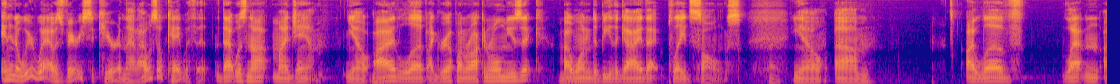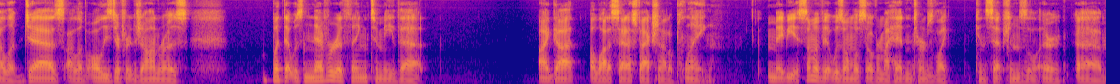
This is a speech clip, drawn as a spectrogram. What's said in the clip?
and in a weird way, I was very secure in that. I was okay with it. That was not my jam. You know, I loved. I grew up on rock and roll music. I wanted to be the guy that played songs. Right. You know, um, I love Latin. I love jazz. I love all these different genres. But that was never a thing to me that I got a lot of satisfaction out of playing. Maybe some of it was almost over my head in terms of like conceptions or uh,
